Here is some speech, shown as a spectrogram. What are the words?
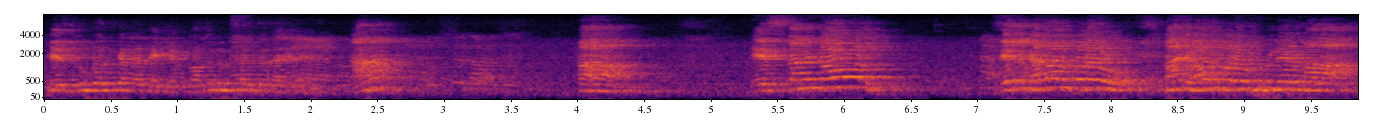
ফেসবুকের কেন দেখলেন কতটুকু সত্য জানি? হ্যাঁ? হ্যাঁ। ইসলামী দল পরেও হওয়ার পরেও ফুলের মালা।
